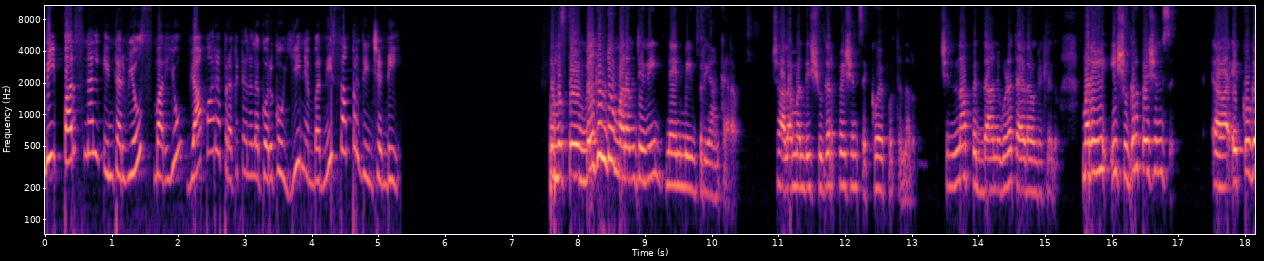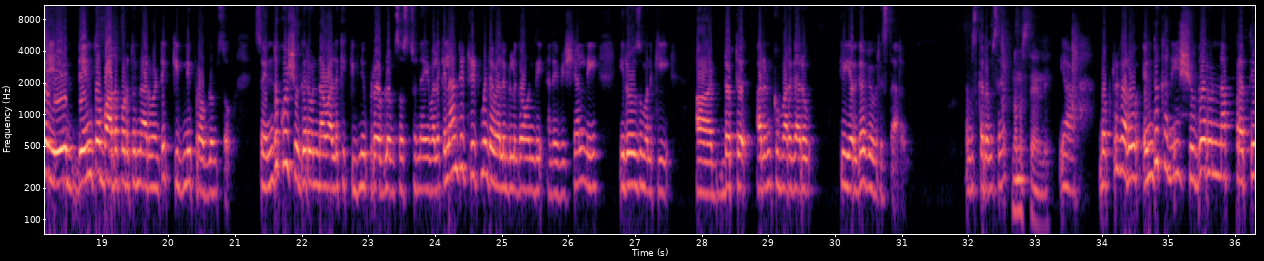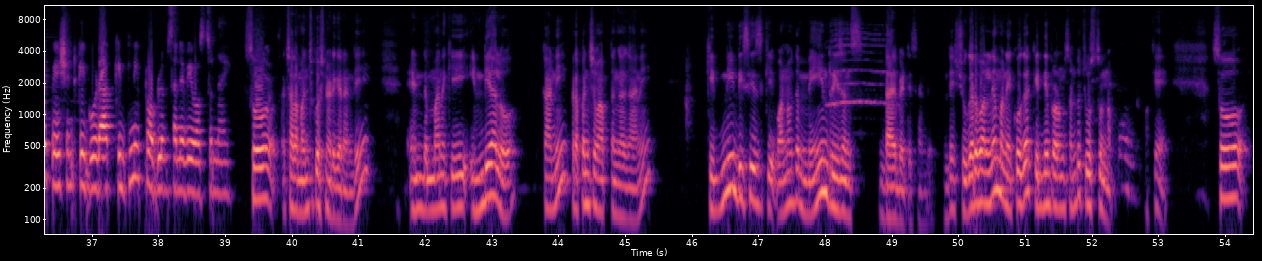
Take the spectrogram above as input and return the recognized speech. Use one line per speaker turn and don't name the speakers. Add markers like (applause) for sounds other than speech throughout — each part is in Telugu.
మీ పర్సనల్ ఇంటర్వ్యూస్ మరియు వ్యాపార ప్రకటనల కొరకు ఈ నెంబర్ని సంప్రదించండి.
నమస్తే వెల్కమ్ టు మనం టీవీ. నేను మీ ప్రియాంకారావు చాలా మంది షుగర్ పేషెంట్స్ ఎక్కువైపోతున్నారు. చిన్న పెద్ద అని కూడా తేడా ఉండట్లేదు. మరి ఈ షుగర్ పేషెంట్స్ ఎక్కువగా ఏ దేంతో బాధపడుతున్నారు అంటే కిడ్నీ ప్రాబ్లమ్స్తో సో ఎందుకు షుగర్ ఉన్న వాళ్ళకి కిడ్నీ ప్రాబ్లమ్స్ వస్తున్నాయి? వాళ్ళకి ఎలాంటి ట్రీట్మెంట్ అవైలబుల్గా ఉంది? అనే విషయాల్ని ఈ రోజు మనకి డాక్టర్ అరుణ్ కుమార్ గారు క్లియర్గా వివరిస్తారు. నమస్కారం సార్.
నమస్తే అండి.
యా డాక్టర్ గారు ఎందుకని షుగర్ ఉన్న ప్రతి పేషెంట్కి కూడా కిడ్నీ ప్రాబ్లమ్స్ అనేవి వస్తున్నాయి?
సో చాలా మంచి క్వశ్చన్ అడిగారండి. అండ్ మనకి ఇండియాలో కానీ ప్రపంచవ్యాప్తంగా కానీ kidney డిసీజ్కి one of the main reasons diabetes అండి. అంటే షుగర్ వల్లనే మనం ఎక్కువగా కిడ్నీ ప్రాబ్లమ్స్ అంటూ చూస్తున్నాం. ఓకే. సో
